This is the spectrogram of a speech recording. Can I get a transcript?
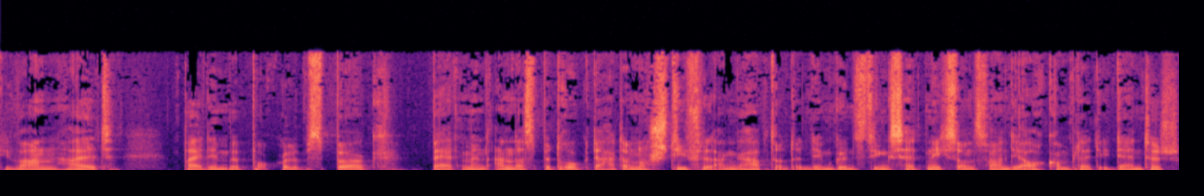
Die waren halt bei dem Apocalypseburg Batman anders bedruckt. Da hat er noch Stiefel angehabt und in dem günstigen Set nicht, sonst waren die auch komplett identisch.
